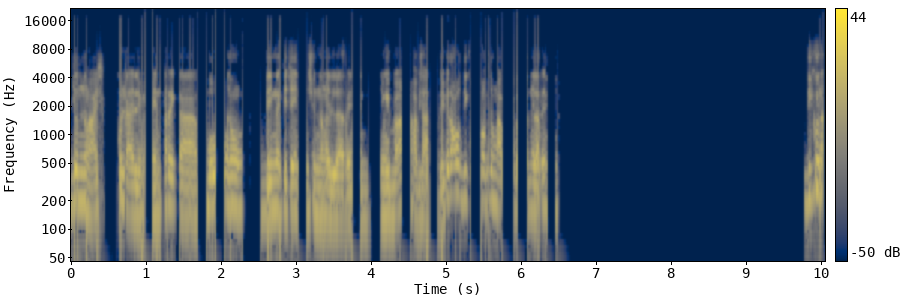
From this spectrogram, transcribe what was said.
yun nung high school elementary ka, buong ano, di nagche-change yun ng LRN. Yung iba nga kabisado, pero ako di ko kabisado ng LRN. Di ko na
